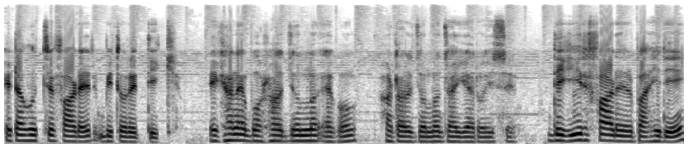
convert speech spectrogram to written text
এটা হচ্ছে ফাড়ের ভিতরের দিক। এখানে বসার জন্য এবং হাঁটার জন্য জায়গা রয়েছে। দিঘির ফাড়ের বাহিরে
